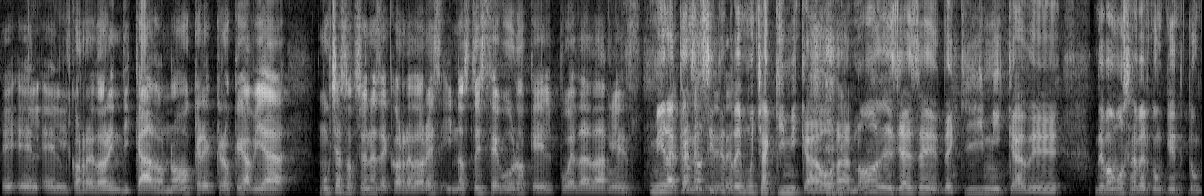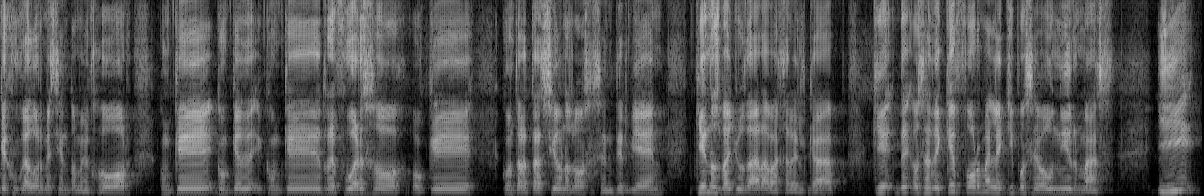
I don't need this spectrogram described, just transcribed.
eh, el, el corredor indicado, ¿no? Cre- creo que había muchas opciones de corredores y no estoy seguro que él pueda darles. Mira, Kansas City necesiten. trae mucha química ahora, ¿no? Es, ya es de, de química, de, de vamos a ver con qué, con qué jugador me siento mejor, con qué, con, qué, con qué refuerzo o qué contratación nos vamos a sentir bien, quién nos va a ayudar a bajar el cap, qué, de- o sea, de qué forma el equipo se va a unir más. Y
